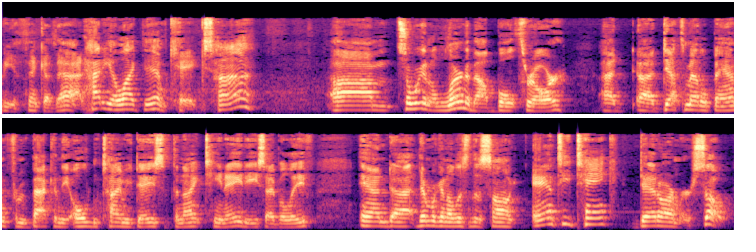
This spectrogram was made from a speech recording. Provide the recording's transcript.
do you think of that? How do you like them cakes, huh? Um, so we're going to learn about Bolt Thrower, a, a, death metal band from back in the olden timey days of the 1980s, I believe. And uh, then we're going to listen to the song Anti Tank Dead Armor. So,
